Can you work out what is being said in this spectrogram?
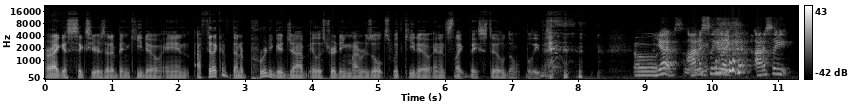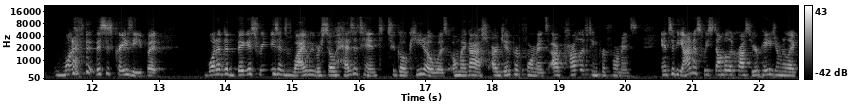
or I guess six years that I've been keto, and I feel like I've done a pretty good job illustrating my results with keto, and it's like they still don't believe it. oh, yeah. Absolutely. Honestly, like, honestly, one of the, this is crazy, but one of the biggest reasons why we were so hesitant to go keto was oh my gosh our gym performance our powerlifting performance and to be honest we stumbled across your page and we're like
